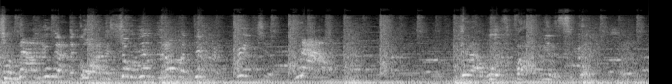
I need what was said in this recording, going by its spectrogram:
So now you got to go out and show them that I'm a different five minutes ago.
